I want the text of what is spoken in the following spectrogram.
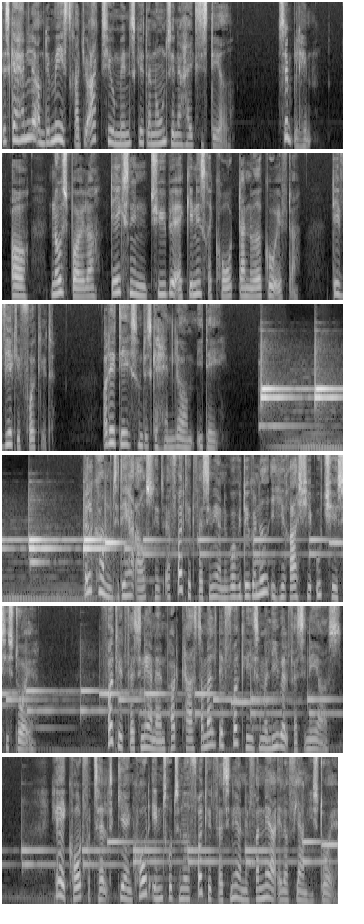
Det skal handle om det mest radioaktive menneske, der nogensinde har eksisteret. Simpelthen. Og no spoiler, det er ikke sådan en type af Guinness rekord, der er noget at gå efter. Det er virkelig frygteligt. Og det er det, som det skal handle om i dag. Velkommen til det her afsnit af Frygteligt Fascinerende, hvor vi dykker ned i Hirashi Uchis historie. Frygteligt Fascinerende er en podcast om alt det frygtelige, som alligevel fascinerer os. Her i Kort Fortalt giver en kort intro til noget frygteligt fascinerende fra nær eller fjern historie.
